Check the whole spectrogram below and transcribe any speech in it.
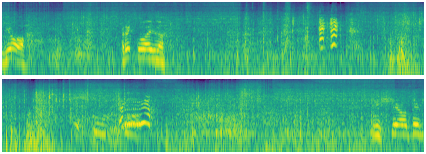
Йо! Прикольно! І ще один.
